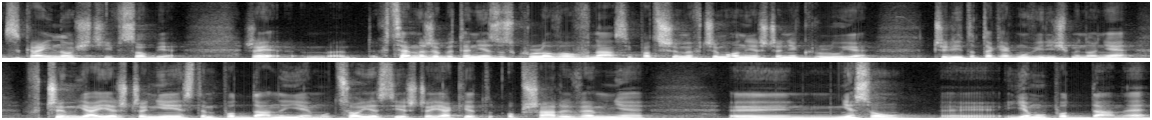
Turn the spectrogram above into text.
skrajności w sobie, że chcemy, żeby ten Jezus królował w nas i patrzymy, w czym on jeszcze nie króluje. Czyli to tak jak mówiliśmy, no nie? W czym ja jeszcze nie jestem poddany Jemu? Co jest jeszcze, jakie obszary we mnie y, nie są y, Jemu poddane?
